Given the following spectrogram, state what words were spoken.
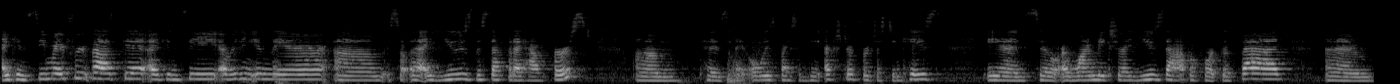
I can see my fruit basket. I can see everything in there. Um, so I use the stuff that I have first because um, I always buy something extra for just in case. And so I want to make sure I use that before it goes bad um,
